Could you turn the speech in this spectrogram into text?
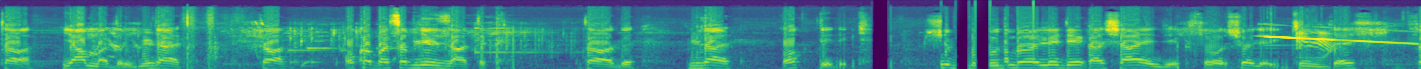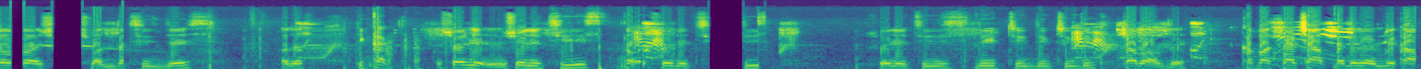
Tamam. Yanmadım. Güzel. Tamam. Oka basabiliriz artık. Tamam. Güzel. Ok dedik. Şimdi buradan böyle direkt aşağı inecek. Sonra şöyle çizeceğiz. Sonra şu anda çizeceğiz. O da dikkat. Şöyle şöyle çiz. Şöyle çiz. Şöyle çizdik çizdik çizdik. Tamamdır. Kapaklar çarpmadan önce kap.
